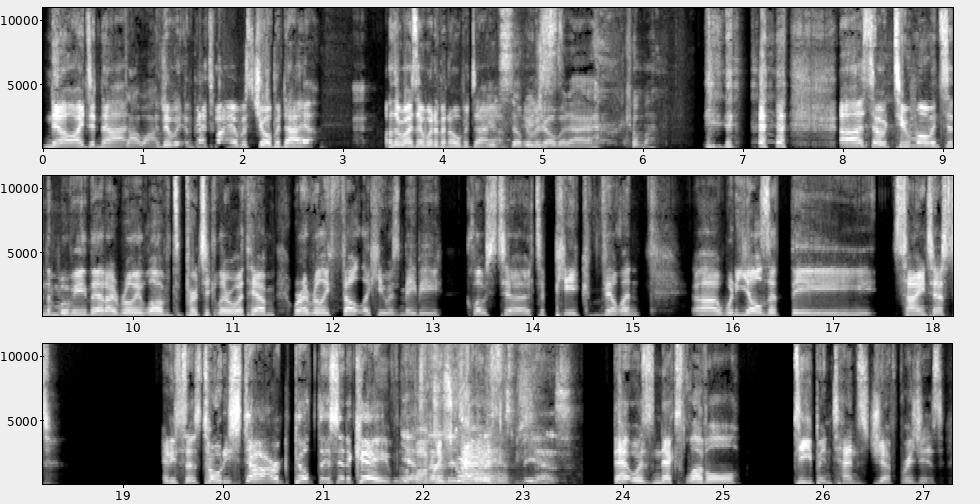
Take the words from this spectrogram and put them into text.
No, I did not. Not watching it. That's why I was Jobadiah. Otherwise, I would have been Obadiah. You'd still It be was- Jobadiah. Come on. uh, so two moments in the movie that I really loved, particular with him, where I really felt like he was maybe close to to peak villain. Uh, when he yells at the scientist, and he says, "Tony Stark built this in a cave." A Yes, box that of scraps." that is- yes. that was next level, deep, intense Jeff Bridges.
